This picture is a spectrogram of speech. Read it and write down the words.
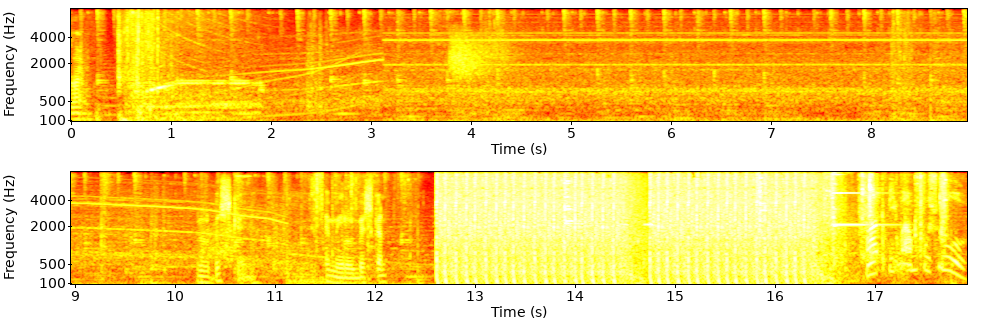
One. Milbes kayaknya. Eh Milbes kan. Mati mampus lu.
